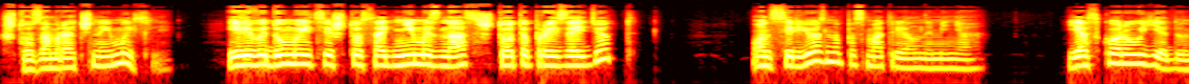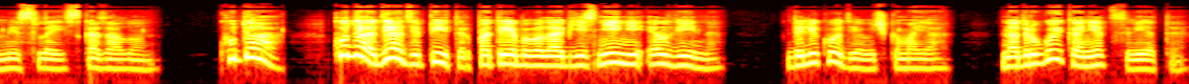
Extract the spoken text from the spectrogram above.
Что за мрачные мысли? Или вы думаете, что с одним из нас что-то произойдет?» Он серьезно посмотрел на меня. «Я скоро уеду, мисс Лей», — сказал он. «Куда? Куда, дядя Питер?» — потребовала объяснений Элвина. «Далеко, девочка моя, на другой конец света».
